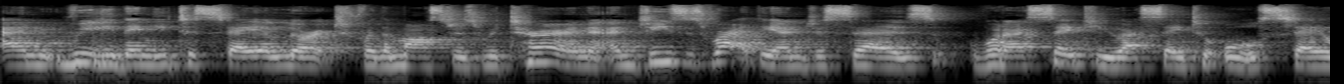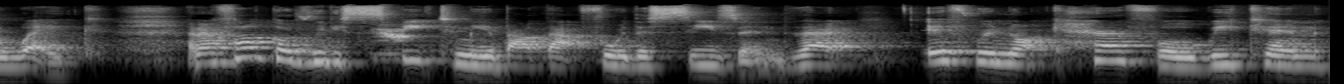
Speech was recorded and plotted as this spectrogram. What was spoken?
And really, they need to stay alert for the master's return. And Jesus, right at the end, just says, What I say to you, I say to all, stay awake. And I felt God really speak to me about that for this season that if we're not careful, we can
